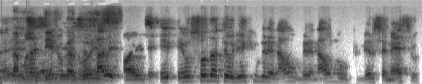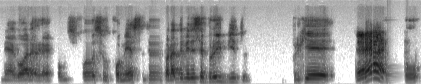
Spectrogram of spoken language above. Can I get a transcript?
é, para manter é, jogadores. Sabe, eu sou da teoria que o Grenal, o Grenal no primeiro semestre, né, agora é como se fosse o começo da temporada, deveria ser proibido, porque é, o,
